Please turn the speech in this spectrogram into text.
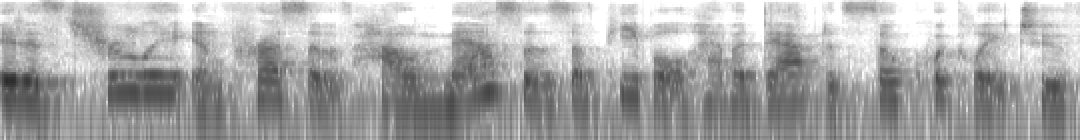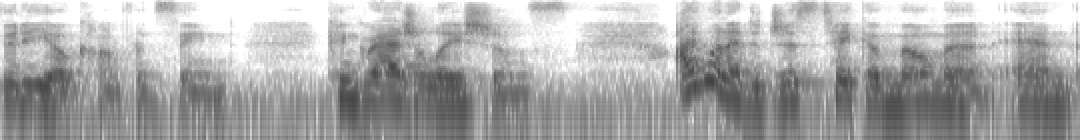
It is truly impressive how masses of people have adapted so quickly to video conferencing. Congratulations. I wanted to just take a moment and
